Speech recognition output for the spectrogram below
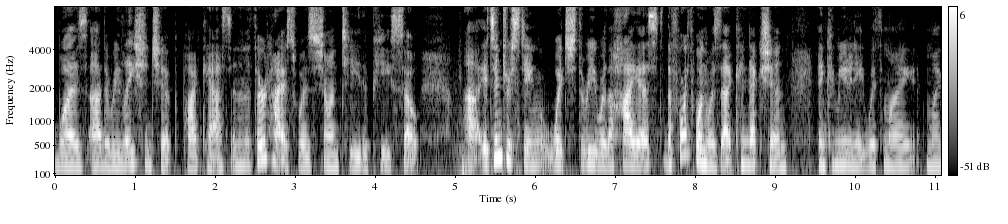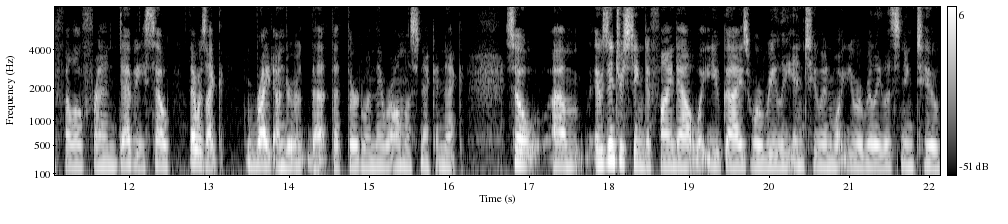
was uh, the relationship podcast, and then the third highest was Shanti, the peace. So uh, it's interesting which three were the highest. The fourth one was that connection and community with my my fellow friend Debbie. So that was like right under that that third one. They were almost neck and neck. So um, it was interesting to find out what you guys were really into and what you were really listening to.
